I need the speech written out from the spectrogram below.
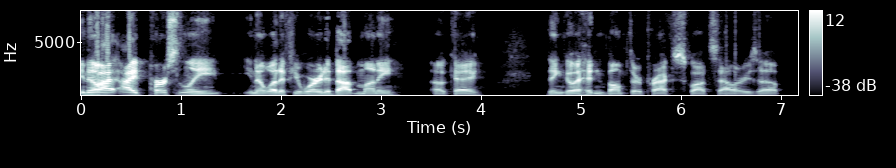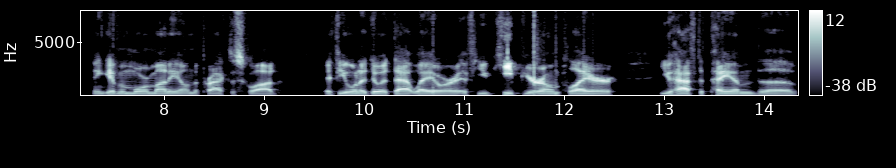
You know, I, I personally, you know what, if you're worried about money, okay, then go ahead and bump their practice squad salaries up and give them more money on the practice squad if you want to do it that way, or if you keep your own player you have to pay them the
